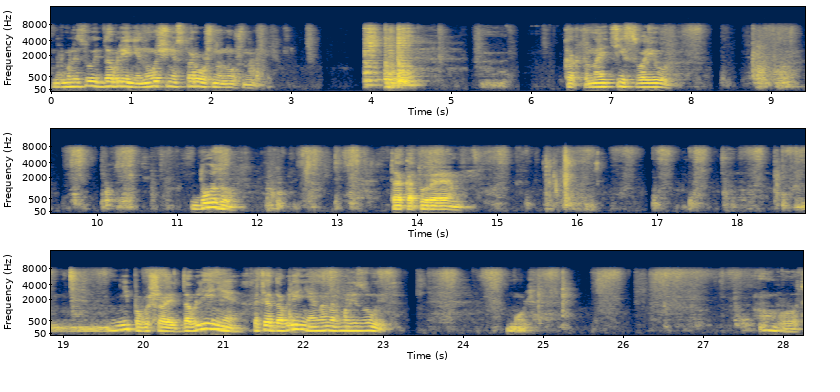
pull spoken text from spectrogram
нормализует давление, но очень осторожно нужно. Как-то найти свою дозу, та, которая не повышает давление, хотя давление она нормализует моль. Вот.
